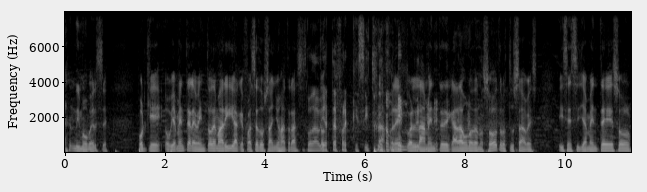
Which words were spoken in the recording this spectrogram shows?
ni moverse. Porque obviamente el evento de María, que fue hace dos años atrás. Todavía está fresquecito. Está fresco en la mente de cada uno de nosotros, tú sabes. Y sencillamente eso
